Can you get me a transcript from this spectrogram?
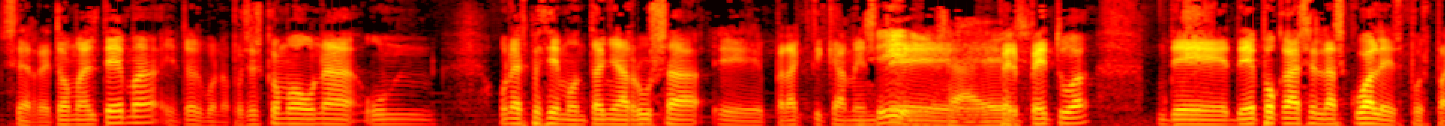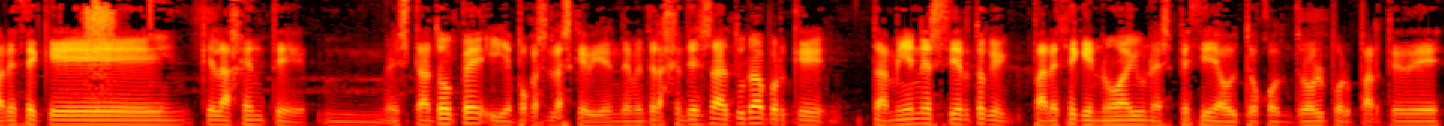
se retoma el tema, y entonces bueno, pues es como una un- una especie de montaña rusa eh, prácticamente Sí, o sea, es- perpetua de, de épocas en las cuales pues parece que, que la gente mm, está a tope y épocas en las que evidentemente la gente se satura porque también es cierto que parece que no hay una especie de autocontrol por parte de,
